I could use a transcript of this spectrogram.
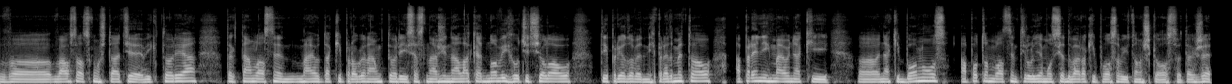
v, v austrálskom štáte Victoria, tak tam vlastne majú taký program, ktorý sa snaží nalákať nových učiteľov tých prírodovedných predmetov a pre nich majú nejaký, eh, nejaký bonus a potom vlastne tí ľudia musia dva roky pôsobiť v tom školstve. Takže,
